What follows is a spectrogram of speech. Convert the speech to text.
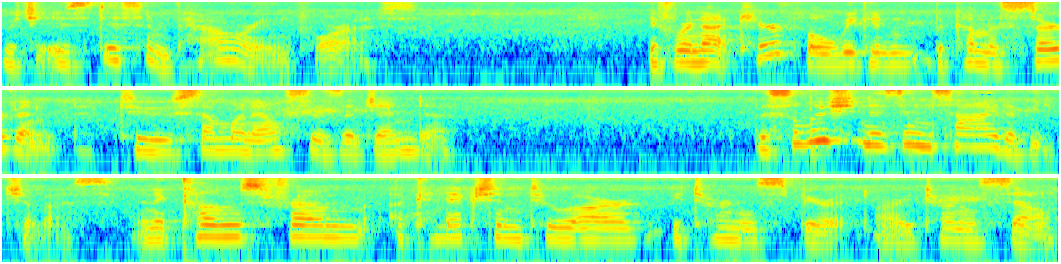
which is disempowering for us. If we're not careful, we can become a servant to someone else's agenda The solution is inside of each of us, and it comes from a connection to our eternal spirit, our eternal self.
